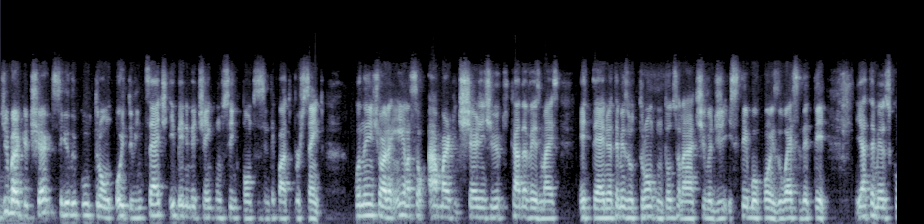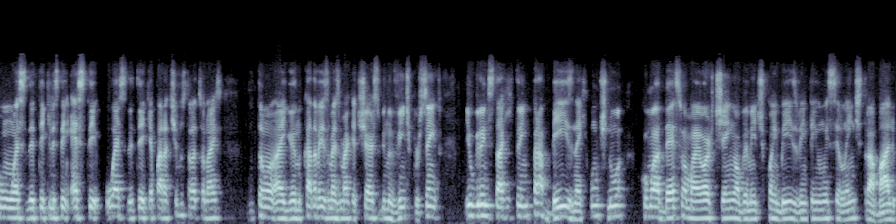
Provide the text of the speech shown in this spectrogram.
de market share, seguido com Tron 8,27% e BNB Chain com 5,64%. Quando a gente olha em relação a market share, a gente viu que cada vez mais Ethereum, até mesmo o Tron, com toda a sua narrativa de stablecoins, o USDT, e até mesmo com o USDT, que eles têm ST, o USDT, que é para ativos tradicionais, estão aí ganhando cada vez mais market share, subindo 20%, e o grande destaque que tem para a Base, né, que continua como a décima maior chain, obviamente Coinbase vem tendo um excelente trabalho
